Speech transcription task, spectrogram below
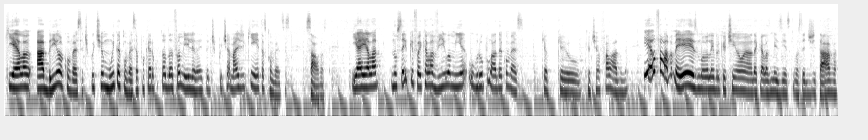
que ela abriu a conversa, tipo, tinha muita conversa, porque era o computador da família, né? Então, tipo, tinha mais de 500 conversas salvas. E aí ela, não sei o que foi que ela viu a minha, o grupo lá da conversa, que eu, que eu, que eu tinha falado, né? E eu falava mesmo, eu lembro que eu tinha uma daquelas mesinhas que você digitava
